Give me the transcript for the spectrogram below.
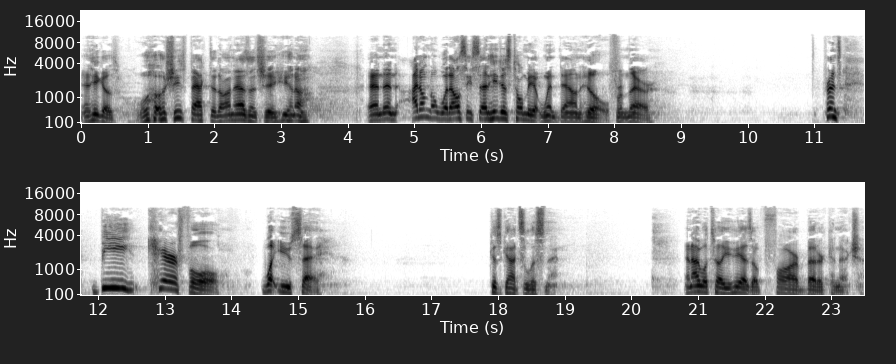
And he goes, Whoa, she's packed it on, hasn't she? You know. And then I don't know what else he said. He just told me it went downhill from there. Friends, be careful what you say because God's listening. And I will tell you, He has a far better connection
